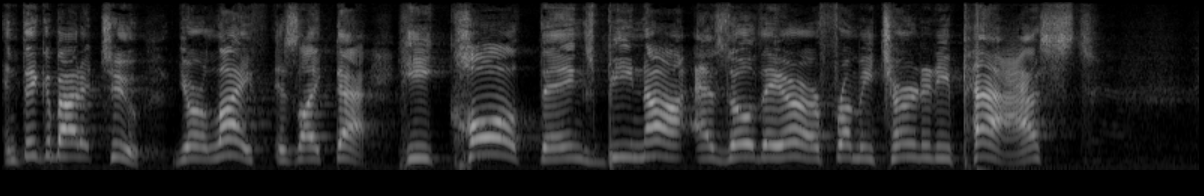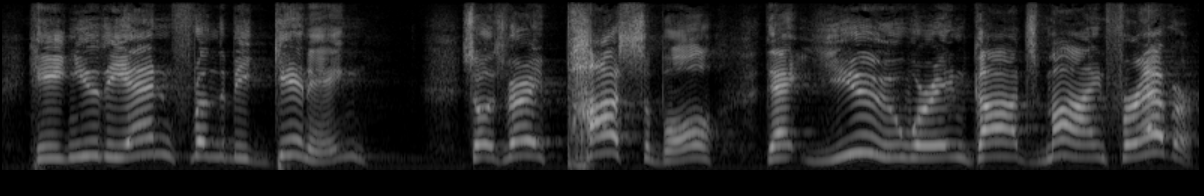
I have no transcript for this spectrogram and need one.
And think about it too. Your life is like that. He called things be not as though they are from eternity past. He knew the end from the beginning. So it's very possible that you were in God's mind forever.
